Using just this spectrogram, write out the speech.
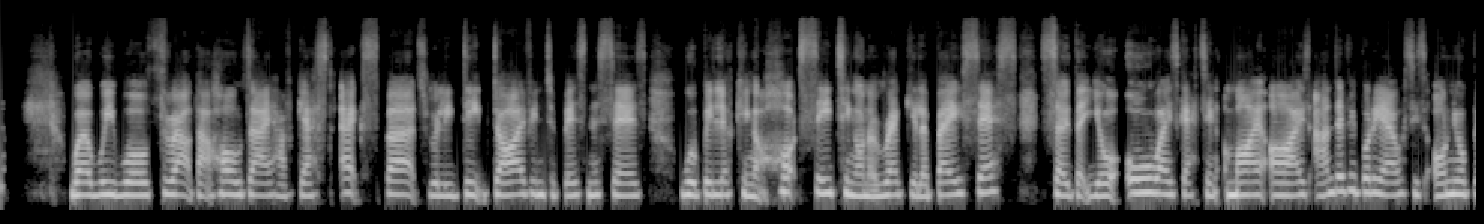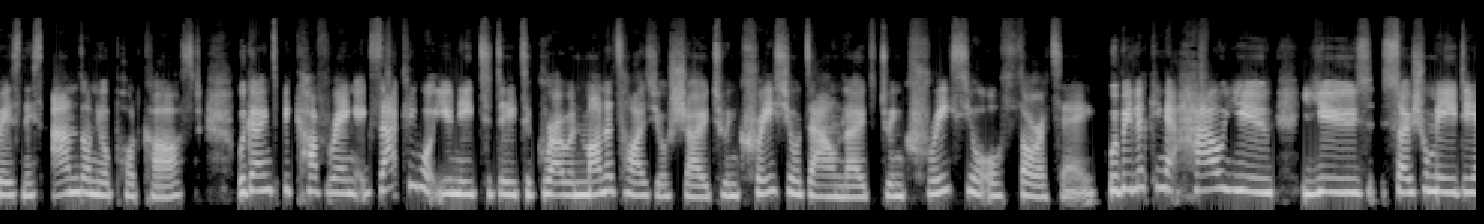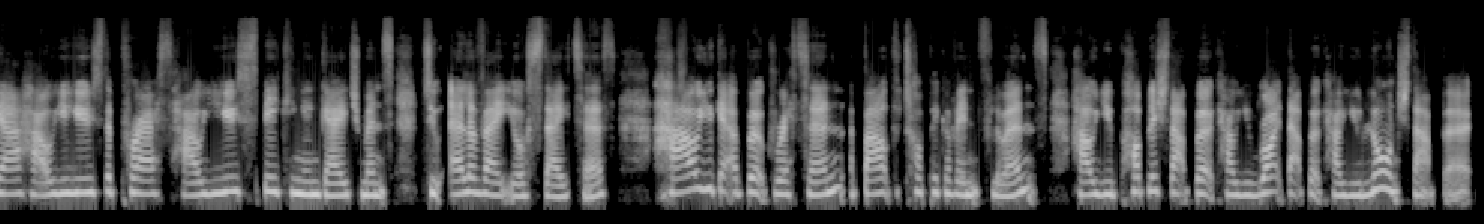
where we will, throughout that whole day, have guest experts really deep dive into businesses. We'll be looking at hot seating on a regular basis so that you're always getting my eyes and everybody else's on your business and on your podcast. We're going to be covering exactly what you need to do to grow and monetize your show, to increase your downloads, to increase your authority. We'll be looking at how you use social media, how you use the press, how you use speaking engagements to elevate your status how you get a book written about the topic of influence, how you publish that book, how you write that book, how you launch that book.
